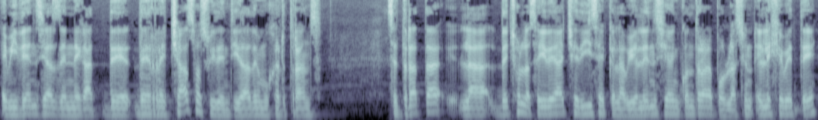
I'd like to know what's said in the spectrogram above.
evidencias de, de, rechazo a su identidad de mujer trans. Se trata, la, de hecho la CIDH dice que la violencia en contra de la población LGBT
